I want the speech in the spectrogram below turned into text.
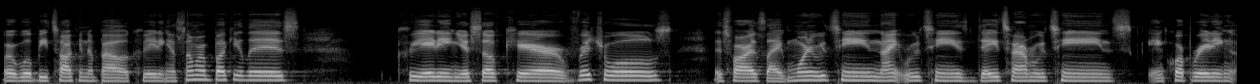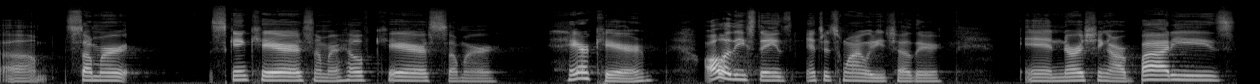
where we'll be talking about creating a summer bucket list, creating your self care rituals as far as like morning routine, night routines, daytime routines, incorporating um, summer skincare, summer health care, summer hair care. All of these things intertwine with each other and nourishing our bodies,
